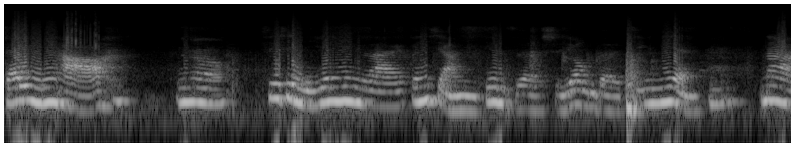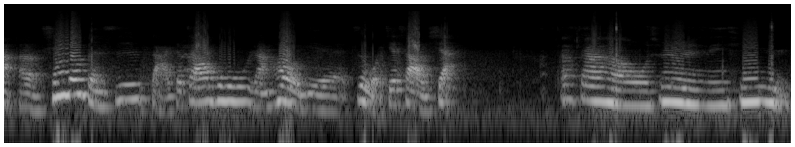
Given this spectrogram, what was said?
小雨你好。你好。谢谢你愿意来分享你电子耳使用的经验。嗯，那呃，先跟粉丝打一个招呼，然后也自我介绍一下。大家好，我是林心雨，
